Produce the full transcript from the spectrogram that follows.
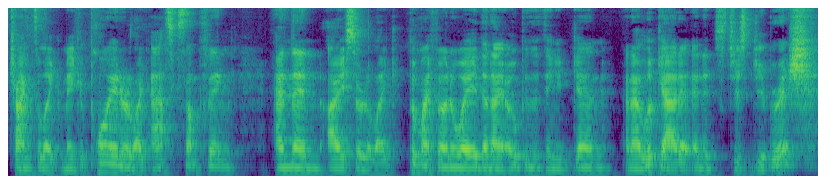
trying to like make a point or like ask something. And then i sort of like put my phone away. Then i open the thing again and i look at it and it's just gibberish.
